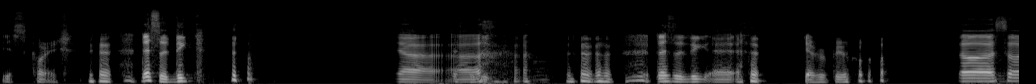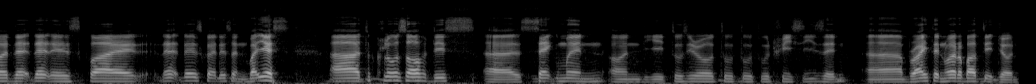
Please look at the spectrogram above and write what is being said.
Yes, correct. That's a dig. Yeah. That's a Uh, That's a at Gareth Bale. So so that that is quite that that is quite decent. But yes, uh to close off this uh segment on the 2022-23 season, uh Brighton, what about it, John?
